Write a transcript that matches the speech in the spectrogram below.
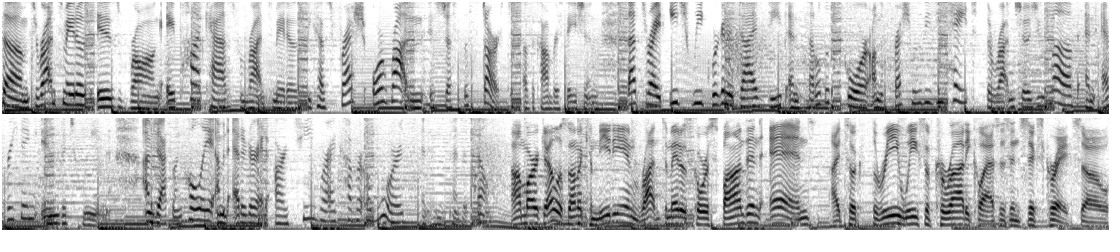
Welcome to Rotten Tomatoes is Wrong, a podcast from Rotten Tomatoes because fresh or rotten is just the start of the conversation. That's right, each week we're going to dive deep and settle the score on the fresh movies you hate, the rotten shows you love, and everything in between. I'm Jacqueline Coley. I'm an editor at RT where I cover awards and independent film. I'm Mark Ellis. I'm a comedian, Rotten Tomatoes correspondent, and I took three weeks of karate classes in sixth grade. So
